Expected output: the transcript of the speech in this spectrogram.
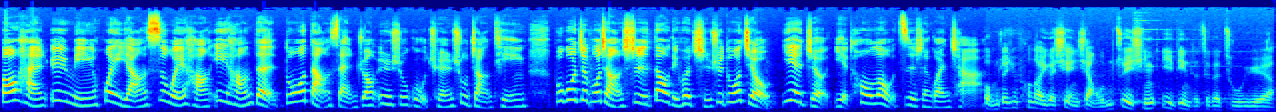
包含裕民、慧洋、四维航、一航等多档散装运输股全数涨停。不过这波涨势。是到底会持续多久？业者也透露自身观察。我们最近碰到一个现象，我们最新议定的这个租约啊，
